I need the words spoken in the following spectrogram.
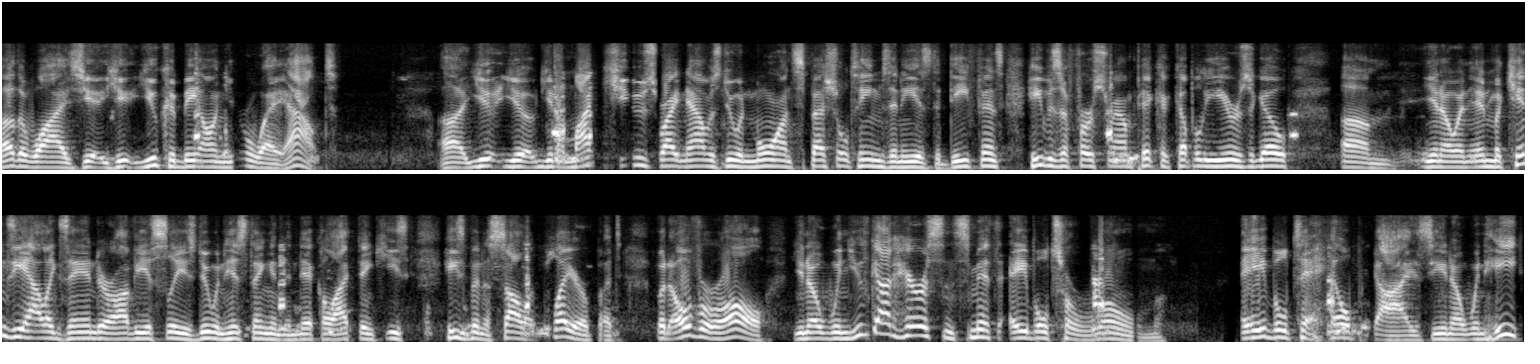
Otherwise, you, you, you could be on your way out. Uh, you you you know Mike Hughes right now is doing more on special teams than he is the defense. He was a first round pick a couple of years ago. Um, you know, and, and Mackensie Alexander obviously is doing his thing in the nickel. I think he's he's been a solid player, but but overall, you know, when you've got Harrison Smith able to roam able to help guys. You know, when he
